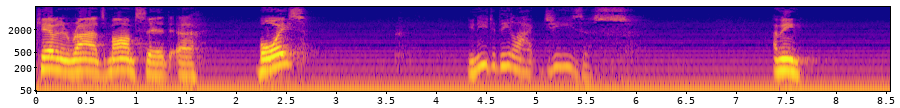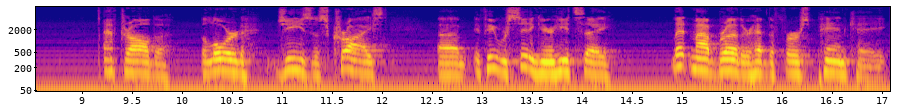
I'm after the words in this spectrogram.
Kevin and Ryan's mom said, uh, Boys, you need to be like Jesus. I mean, after all, the, the Lord Jesus Christ um, if he were sitting here, he'd say, Let my brother have the first pancake.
